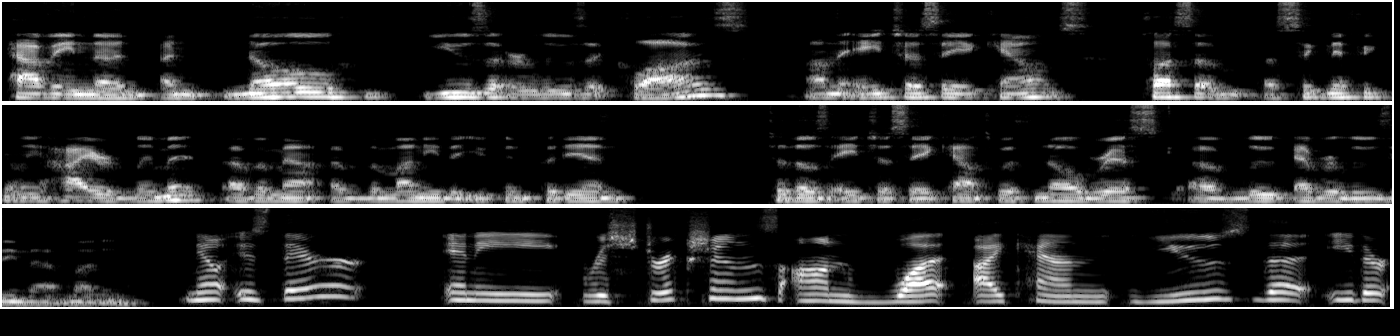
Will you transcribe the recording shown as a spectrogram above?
having a, a no use it or lose it clause on the HSA accounts plus a, a, significantly higher limit of amount of the money that you can put in to those HSA accounts with no risk of lo- ever losing that money. Now, is there any restrictions on what I can use the either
